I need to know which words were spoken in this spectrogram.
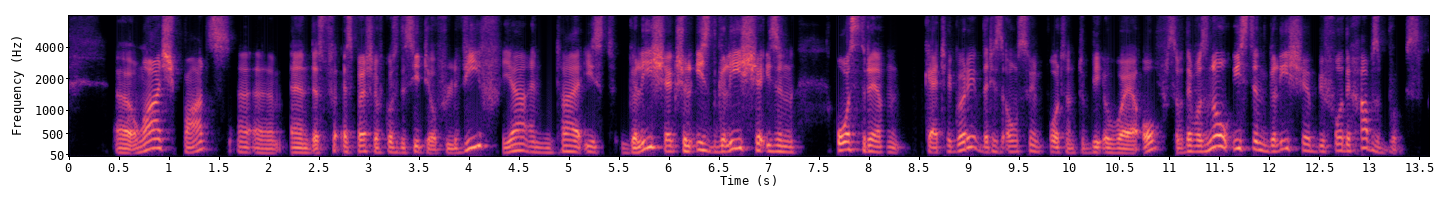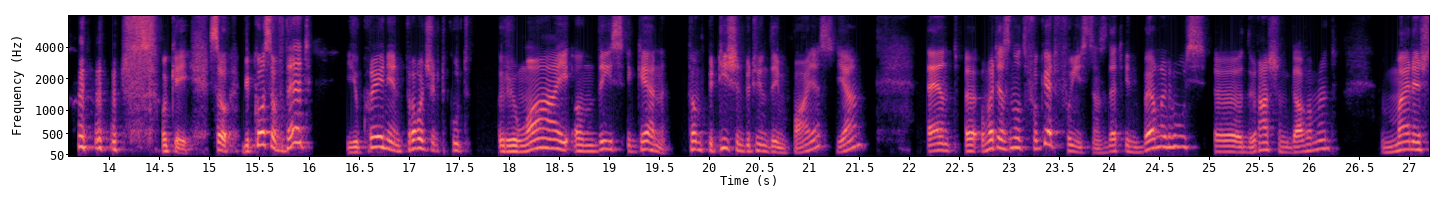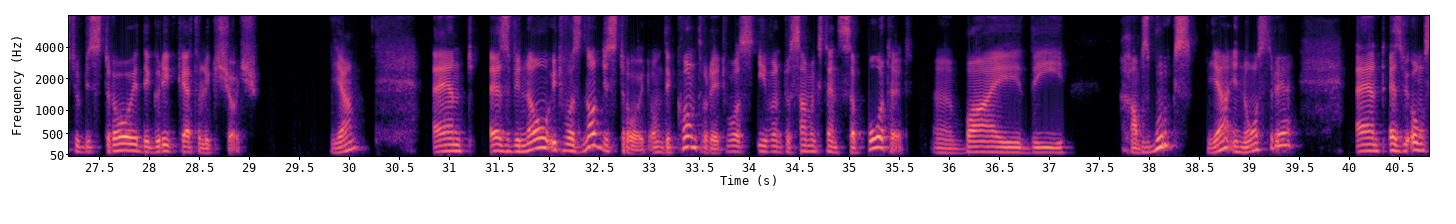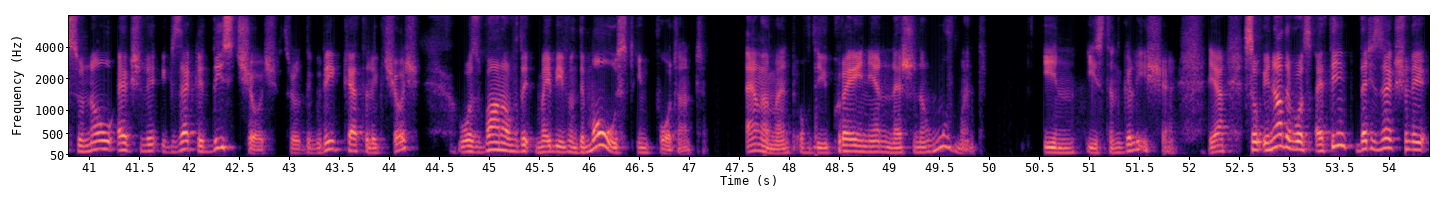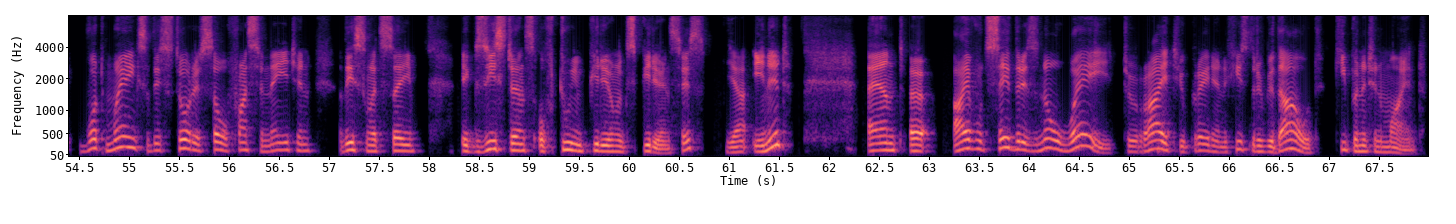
large parts, uh, uh, and especially, of course, the city of Lviv, yeah, and entire East Galicia. Actually, East Galicia is an Austrian category that is also important to be aware of. So there was no Eastern Galicia before the Habsburgs. okay, so because of that, Ukrainian project could rely on this again competition between the empires, yeah. And uh, let us not forget, for instance, that in Belarus, uh, the Russian government managed to destroy the Greek Catholic Church. Yeah. And as we know, it was not destroyed. On the contrary, it was even to some extent supported uh, by the Habsburgs, yeah, in Austria. And as we also know, actually, exactly this church, through the Greek Catholic Church, was one of the, maybe even the most important element of the Ukrainian national movement in Eastern Galicia. Yeah. So, in other words, I think that is actually what makes this story so fascinating. This, let's say, existence of two imperial experiences. Yeah, in it, and uh, I would say there is no way to write Ukrainian history without keeping it in mind.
